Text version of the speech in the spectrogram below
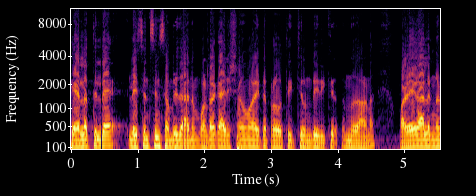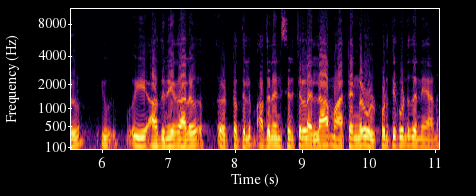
കേരളത്തിലെ ലൈസൻസിങ് സംവിധാനം വളരെ കാര്യക്ഷമമായിട്ട് പ്രവർത്തിച്ചുകൊണ്ടിരിക്കുന്നതാണ്. പഴയ കാലങ്ങളിലും ഈ ആധുനിക കാലഘട്ടത്തിലും അതിനനുസരിച്ചുള്ള എല്ലാ മാറ്റങ്ങളും ഉൾപ്പെടുത്തിക്കൊണ്ട് തന്നെയാണ്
